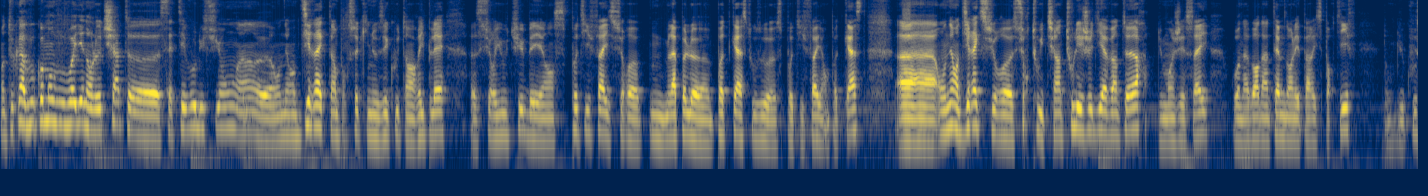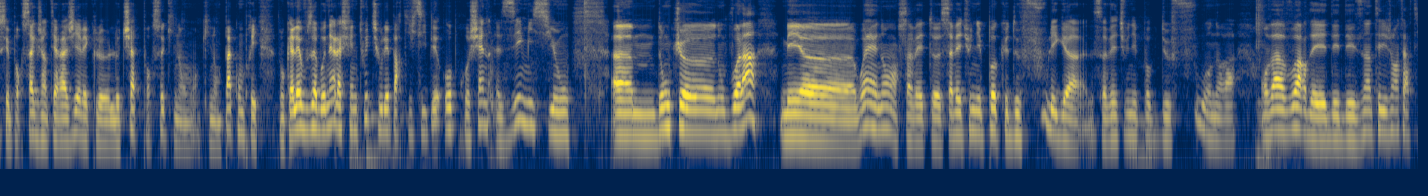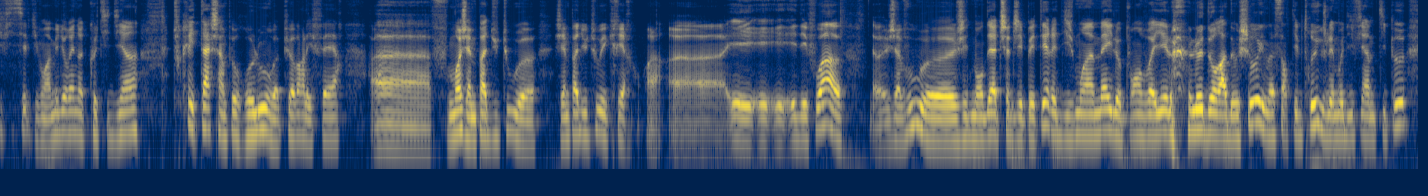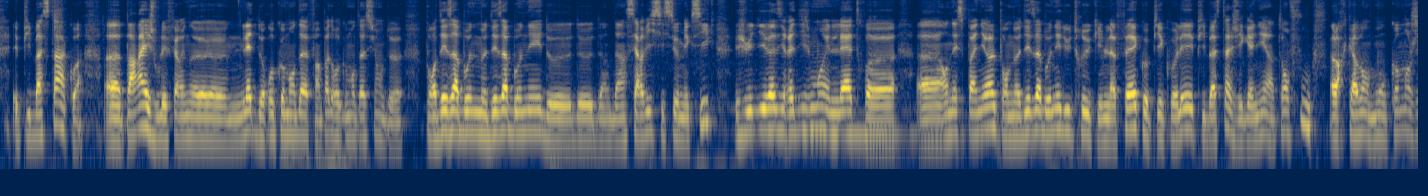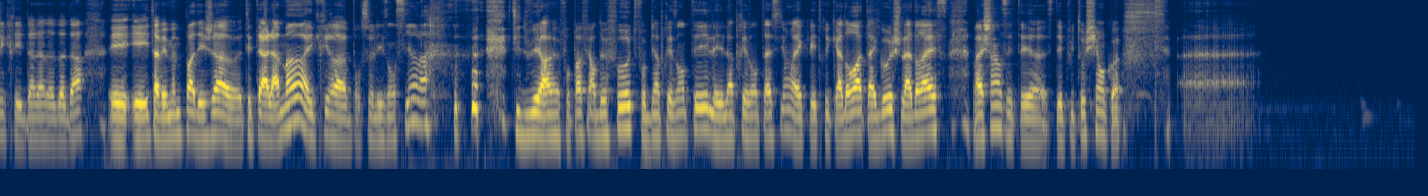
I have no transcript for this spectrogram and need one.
En tout cas, vous, comment vous voyez dans le chat euh, cette évolution hein, euh, On est en direct hein, pour ceux qui nous écoutent en replay euh, sur YouTube et en Spotify sur l'Apple Podcast ou Spotify en podcast. on est en direct sur, sur Twitch hein, tous les jeudis à 20h, du moins j'essaye, où on aborde un thème dans les paris sportifs. Donc du coup, c'est pour ça que j'interagis avec le, chat pour ceux qui n'ont pas compris. Donc allez vous abonner à la chaîne Twitch si vous voulez participer aux prochaines émissions. Euh, donc euh, donc voilà. Mais euh, ouais non, ça va être ça va être une époque de fou les gars. Ça va être une époque de fou. On aura on va avoir des, des, des intelligences artificielles qui vont améliorer notre quotidien. Toutes les tâches un peu reloues, on va plus avoir les faire. Euh, moi, j'aime pas du tout, euh, j'aime pas du tout écrire. Voilà. Euh, et, et, et, des fois, euh, j'avoue, euh, j'ai demandé à ChatGPT, rédige-moi un mail pour envoyer le, Dorado Show. Il m'a sorti le truc, je l'ai modifié un petit peu, et puis basta, quoi. Euh, pareil, je voulais faire une, lettre de recommandation, enfin pas de recommandation, de, pour désabonner, me désabonner d'un service ici au Mexique. Je lui ai dit, vas-y, rédige-moi une lettre en espagnol pour me désabonner du truc. Il me l'a fait, copier-coller, et puis basta, j'ai gagné un temps fou. Alors qu'avant, bon, comment j'écris, da da da et t'avais même pas déjà, t'étais la main à écrire euh, pour ceux les anciens là. tu devais, euh, faut pas faire de fautes, faut bien présenter les, la présentation avec les trucs à droite, à gauche, l'adresse, machin. C'était, euh, c'était plutôt chiant quoi.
